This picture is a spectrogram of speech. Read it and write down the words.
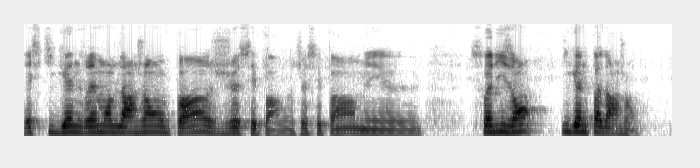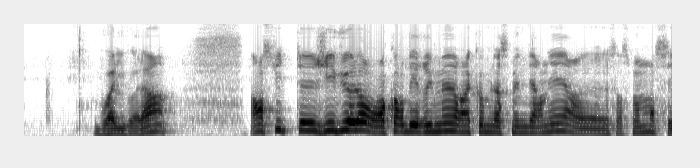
Est-ce qu'ils gagnent vraiment de l'argent ou pas? Je sais pas. Je sais pas. Mais euh, soi-disant, ils gagnent pas d'argent. Voilà, voilà. Ensuite, euh, j'ai vu alors encore des rumeurs, hein, comme la semaine dernière. euh, en ce moment, c'est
